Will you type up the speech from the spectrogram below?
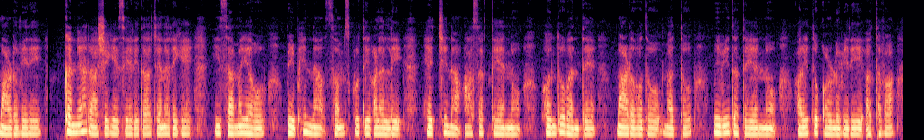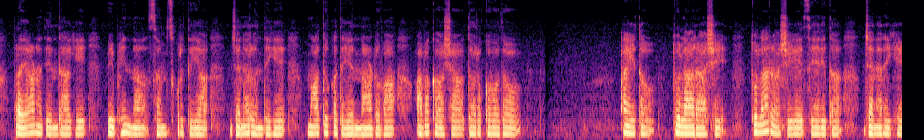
ಮಾಡುವಿರಿ. ಕನ್ಯಾ ರಾಶಿಗೆ ಸೇರಿದ ಜನರಿಗೆ ಈ ಸಮಯವು ವಿಭಿನ್ನ ಸಂಸ್ಕೃತಿಗಳಲ್ಲಿ ಹೆಚ್ಚಿನ ಆಸಕ್ತಿಯನ್ನು ಹೊಂದುವಂತೆ ಮಾಡುವುದು ಮತ್ತು ವಿವಿಧತೆಯನ್ನು ಅರಿತುಕೊಳ್ಳುವಿರಿ ಅಥವಾ ಪ್ರಯಾಣದಿಂದಾಗಿ ವಿಭಿನ್ನ ಸಂಸ್ಕೃತಿಯ ಜನರೊಂದಿಗೆ ಮಾತುಕತೆಯನ್ನಾಡುವ ಅವಕಾಶ ದೊರಕುವುದು. ಐದು ತುಲಾ ರಾಶಿ ತುಲಾ ರಾಶಿಗೆ ಸೇರಿದ ಜನರಿಗೆ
